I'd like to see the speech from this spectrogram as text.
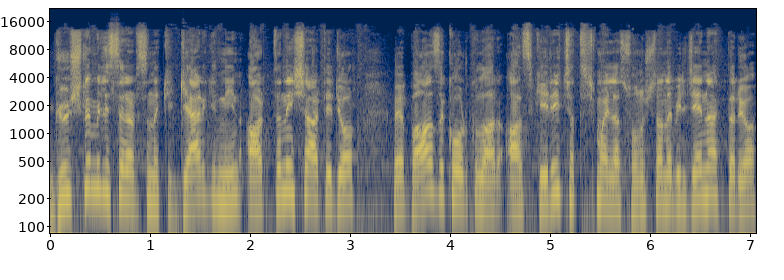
güçlü milisler arasındaki gerginliğin arttığını işaret ediyor ve bazı korkular askeri çatışmayla sonuçlanabileceğini aktarıyor.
